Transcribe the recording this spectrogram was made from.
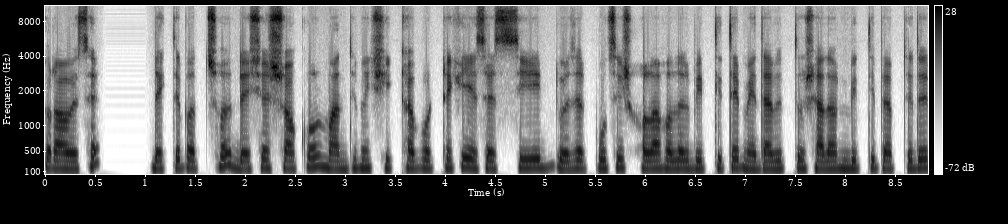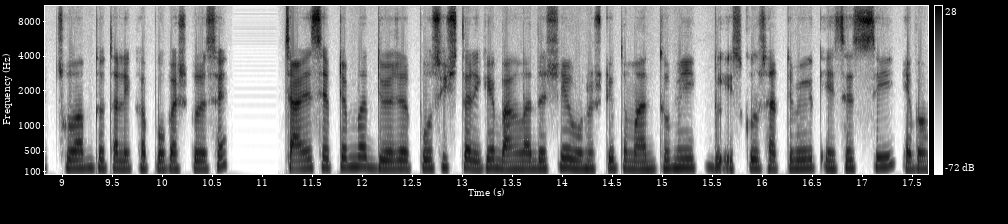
করা হয়েছে। দেখতে পাচ্ছ, দেশের সকল মাধ্যমিক শিক্ষা বোর্ড থেকে এসএসসি দু হাজার পঁচিশ ফলাফলের ভিত্তিতে মেধাবৃত্তি সাধারণ বৃত্তি প্রাপ্তিদের চূড়ান্ত তালিকা প্রকাশ করেছে। চারই সেপ্টেম্বর দুই হাজার পঁচিশ তারিখে বাংলাদেশে অনুষ্ঠিত মাধ্যমিক স্কুল সার্টিফিকেট এসএসসি এবং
